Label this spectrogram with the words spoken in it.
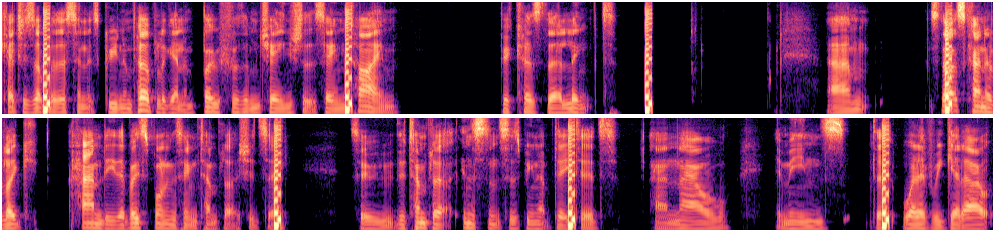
catches up with us and it's green and purple again and both of them changed at the same time because they're linked. Um, so that's kind of like handy. They're both spawning the same template, I should say. So the template instance has been updated and now it means that whatever we get out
